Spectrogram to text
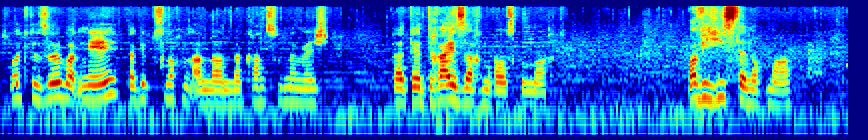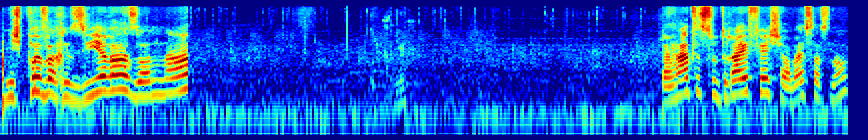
Ich wollte Silber. Nee, da gibt es noch einen anderen. Da kannst du nämlich. Da hat der drei Sachen rausgemacht. Boah, wie hieß der nochmal? Nicht Pulverisierer, sondern. Da hattest du drei Fächer, weißt du das noch?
